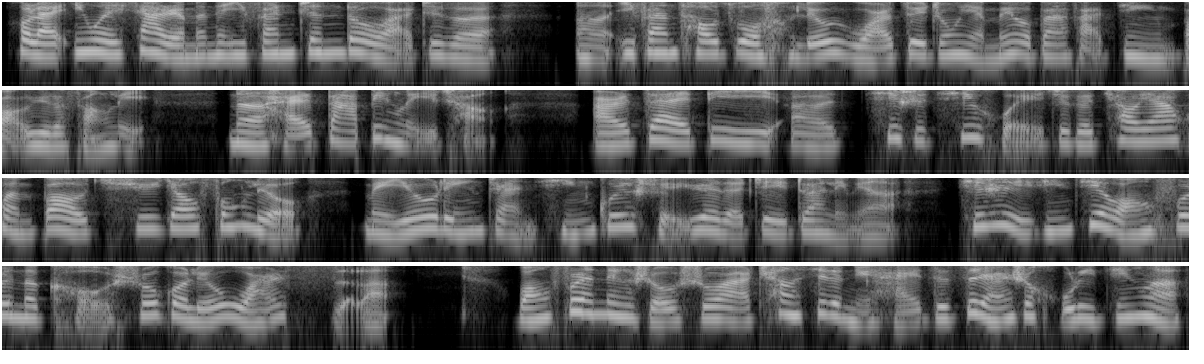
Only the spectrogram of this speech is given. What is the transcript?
后来因为下人们的一番争斗啊，这个嗯一番操作，刘五儿最终也没有办法进宝玉的房里，那还大病了一场。而在第呃七十七回，这个俏丫鬟抱屈邀风流，美幽灵斩情归水月的这一段里面啊，其实已经借王夫人的口说过刘五儿死了。王夫人那个时候说啊，唱戏的女孩子自然是狐狸精了。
